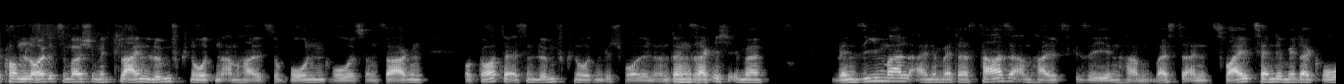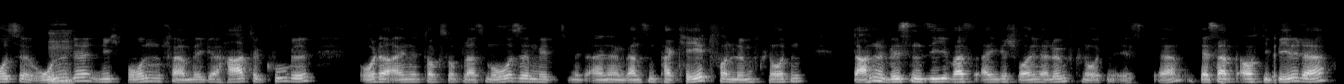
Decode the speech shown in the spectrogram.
kommen Leute zum Beispiel mit kleinen Lymphknoten am Hals, so bohnengroß, und sagen, oh Gott, da ist ein Lymphknoten geschwollen. Und dann sage ich immer, wenn Sie mal eine Metastase am Hals gesehen haben, weißt du, eine zwei Zentimeter große, runde, mhm. nicht bohnenförmige, harte Kugel oder eine Toxoplasmose mit, mit einem ganzen Paket von Lymphknoten, dann wissen Sie, was ein geschwollener Lymphknoten ist. Ja? Deshalb auch die Bilder.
